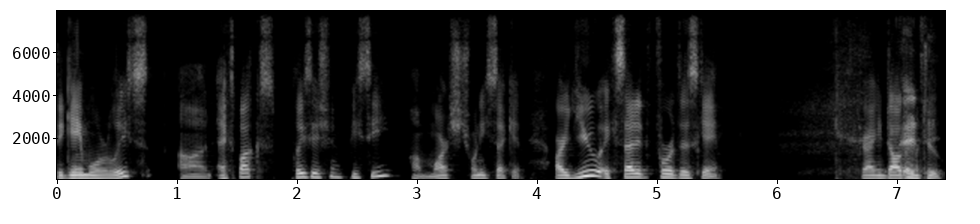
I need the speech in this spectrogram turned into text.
the game will release on Xbox, PlayStation, PC on March 22nd. Are you excited for this game? Dragon Dogma It- 2.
